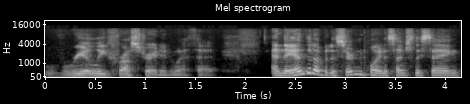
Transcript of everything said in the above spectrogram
really frustrated with it. And they ended up at a certain point essentially saying,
